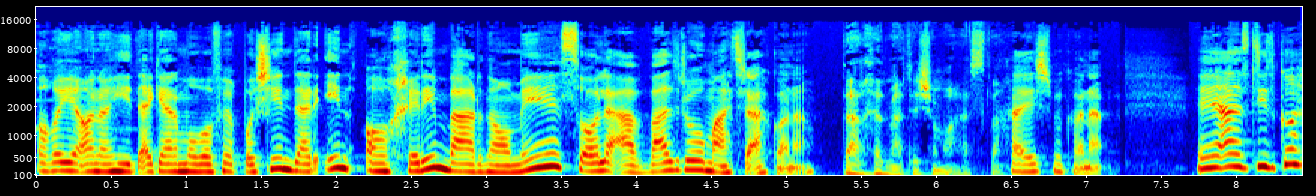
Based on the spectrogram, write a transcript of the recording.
آقای آناهید اگر موافق باشین در این آخرین برنامه سوال اول رو مطرح کنم. در خدمت شما هستم. خواهش می‌کنم. از دیدگاه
